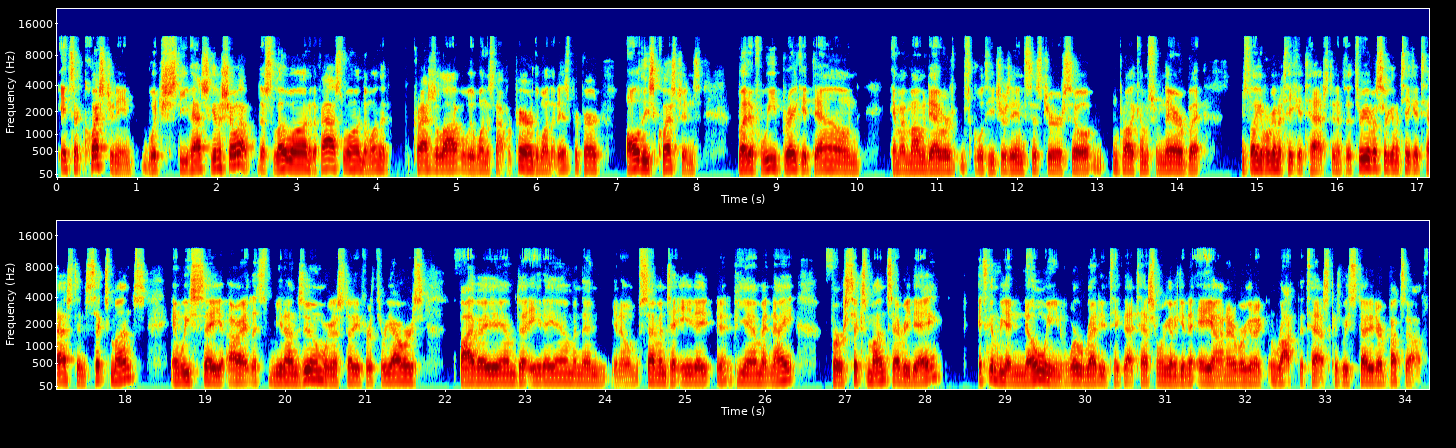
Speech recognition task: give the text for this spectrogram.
it's a questioning which Steve Hatch is going to show up the slow one or the fast one, the one that crashes a lot, the one that's not prepared, the one that is prepared, all these questions. But if we break it down, and my mom and dad were school teachers and sister, so it probably comes from there. But it's like if we're going to take a test, and if the three of us are going to take a test in six months, and we say, all right, let's meet on Zoom, we're going to study for three hours, 5 a.m. to 8 a.m., and then, you know, 7 to 8, 8 eh, p.m. at night for six months every day it's going to be a knowing we're ready to take that test and we're going to get an A on it or we're going to rock the test because we studied our butts off.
